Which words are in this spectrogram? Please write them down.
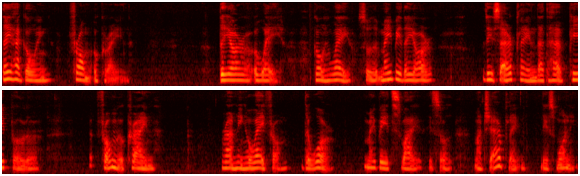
they are going from Ukraine. They are away, going away. So maybe they are this airplane that have people. Uh, from Ukraine running away from the war. Maybe it's why it's so much airplane this morning.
